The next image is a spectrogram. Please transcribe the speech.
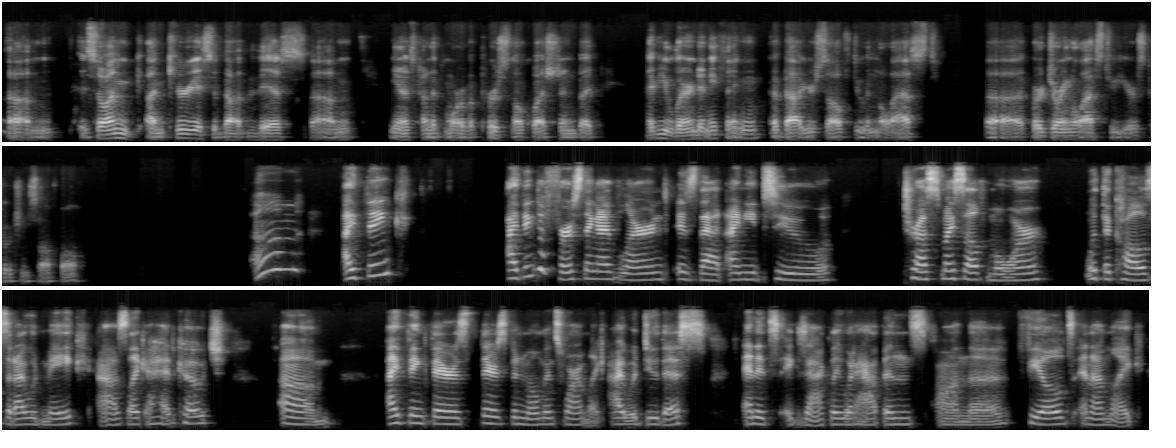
Um, so I'm I'm curious about this. Um, you know, it's kind of more of a personal question, but have you learned anything about yourself doing the last uh, or during the last two years coaching softball? Um, I think I think the first thing I've learned is that I need to trust myself more with the calls that I would make as like a head coach. Um, I think there's there's been moments where I'm like I would do this and it's exactly what happens on the field and i'm like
